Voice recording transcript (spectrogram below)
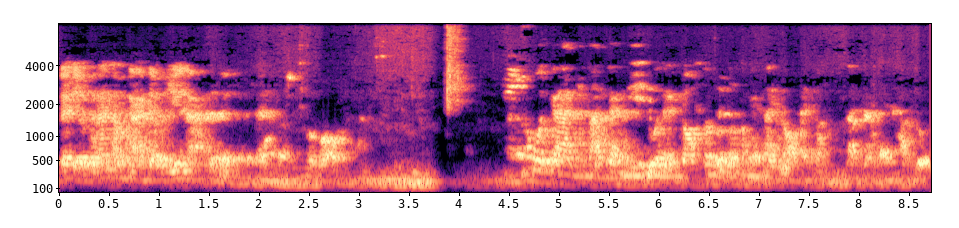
แต่เดี๋ยวคณะทำงานจะพิจารณาเลยก็บอกกระบวนการหลังจากนี้ตัวในกองตำรวจต้องทำอย่างไรต่อไปครับหลังจากไหนครับโดย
